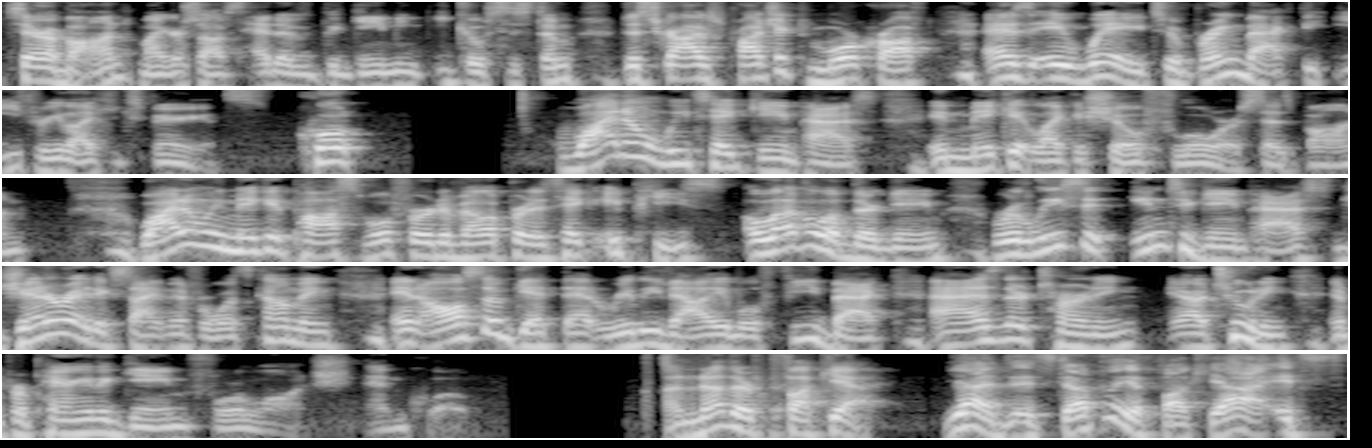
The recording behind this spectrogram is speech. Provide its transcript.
Sarah Bond, Microsoft's head of the gaming ecosystem, describes Project Moorcroft as a way to bring back the E3 like experience. Quote, why don't we take Game Pass and make it like a show floor, says Bond. Why don't we make it possible for a developer to take a piece, a level of their game, release it into Game Pass, generate excitement for what's coming, and also get that really valuable feedback as they're turning, uh, tuning, and preparing the game for launch? End quote. Another fuck yeah. Yeah, it's definitely a fuck yeah. It's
